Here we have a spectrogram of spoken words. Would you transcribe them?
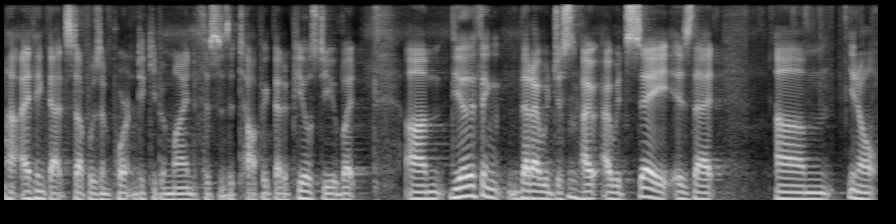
I think that stuff was important to keep in mind if this is a topic that appeals to you. But um, the other thing that I would just I, I would say is that um, you know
